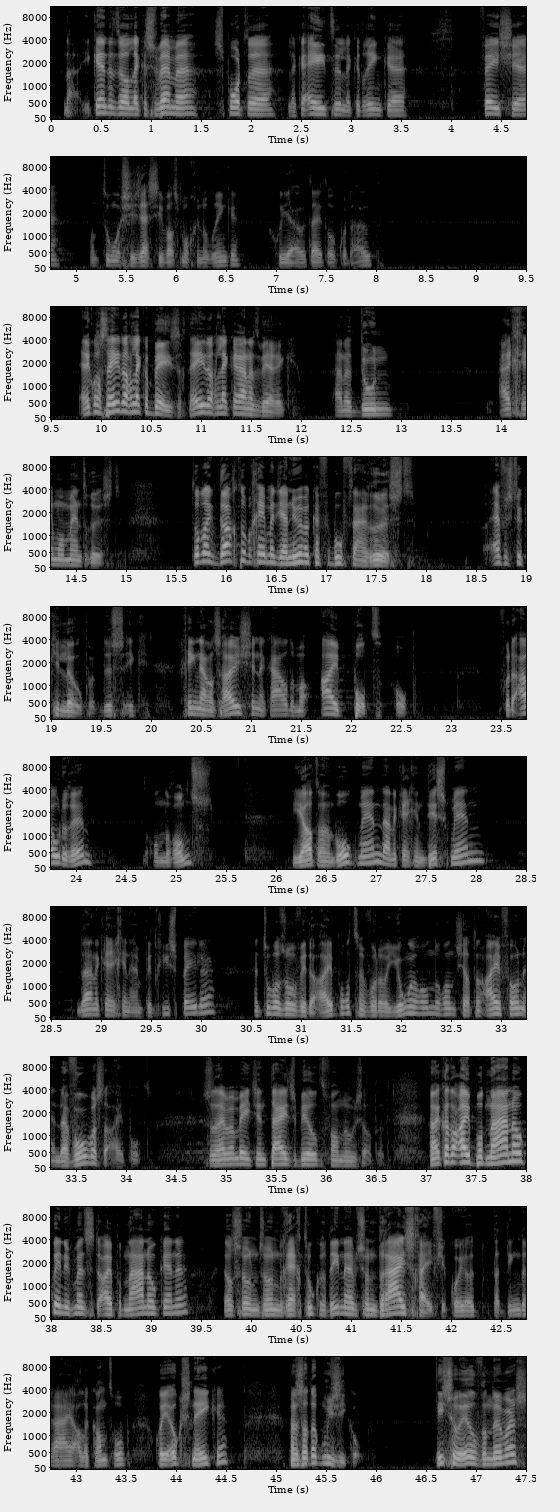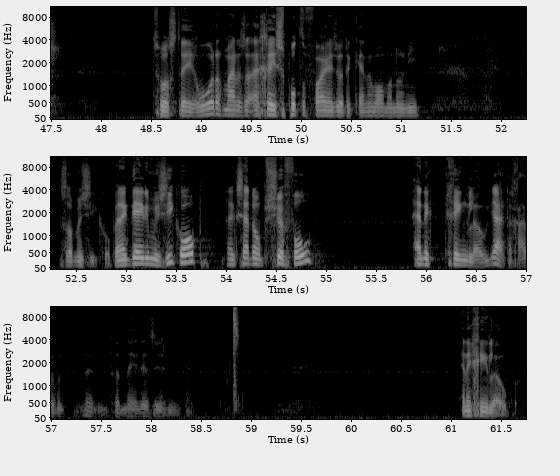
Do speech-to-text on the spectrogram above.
Nou, je kent het wel, lekker zwemmen, sporten, lekker eten, lekker drinken. Feestje, want toen als je 16 was mocht je nog drinken. Goede oude tijd, ook wat oud. En ik was de hele dag lekker bezig, de hele dag lekker aan het werk. Aan het doen. Eigenlijk geen moment rust. Totdat ik dacht op een gegeven moment, ja nu heb ik even behoefte aan rust. Even een stukje lopen. Dus ik ging naar ons huisje en ik haalde mijn iPod op. Voor de ouderen onder ons, je had een Walkman, daarna kreeg je een Discman, daarna kreeg je een MP3-speler. En toen was ongeveer de iPod. En voor de jongeren onder ons, je had een iPhone en daarvoor was de iPod. Dus dan hebben we een beetje een tijdsbeeld van hoe zat het. Nou, ik had een iPod Nano, ik weet niet of mensen de iPod Nano kennen. Dat zo'n zo'n rechthoekig ding, dan heb je zo'n draaischijfje. Kon je dat ding draaien, alle kanten op. Kon je ook sneken. Maar er zat ook muziek op. Niet zo heel veel nummers, zoals tegenwoordig, maar er is geen Spotify en zo, dat kennen we allemaal nog niet. Er zat muziek op. En ik deed de muziek op en ik zette op shuffle. En ik ging lopen. Ja, dat gaat het. Nee, dat is niet. En ik ging lopen.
